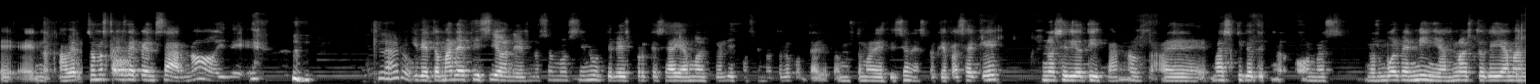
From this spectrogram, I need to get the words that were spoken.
Eh, eh, a ver, somos capaces de pensar, ¿no? Y de, claro. y de tomar decisiones, no somos inútiles porque se haya muerto el hijo, sino todo lo contrario, podemos tomar decisiones. Lo que pasa es que nos idiotizan, más que o nos, nos vuelven niñas, ¿no? Esto que llaman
